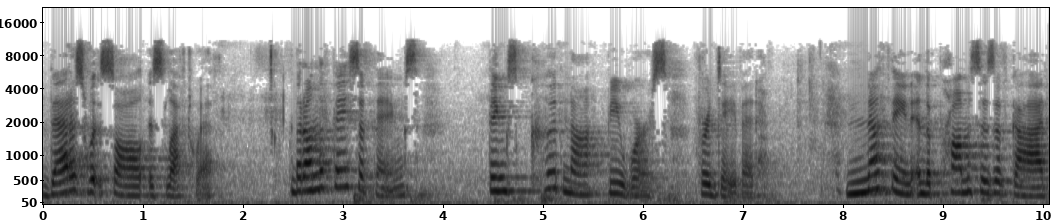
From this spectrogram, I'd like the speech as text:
That is what Saul is left with. But on the face of things, things could not be worse for David. Nothing in the promises of God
